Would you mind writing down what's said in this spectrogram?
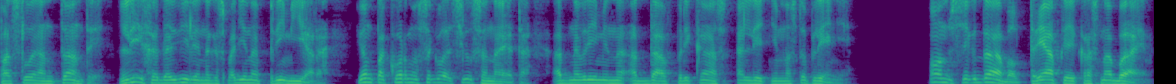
Послы Антанты лихо давили на господина премьера, И он покорно согласился на это, одновременно отдав приказ о летнем наступлении. «Он всегда был тряпкой и краснобаем»,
